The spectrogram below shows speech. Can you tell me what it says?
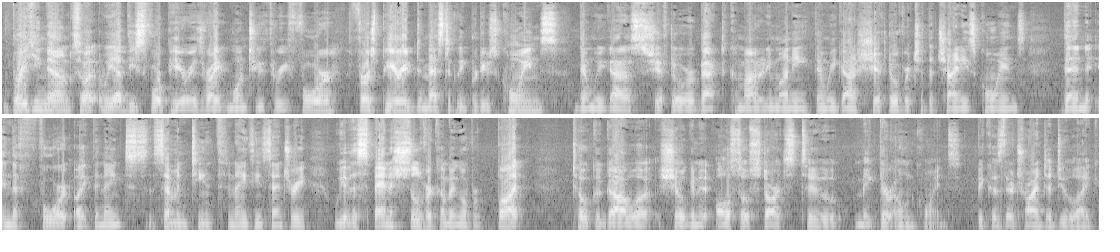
breaking down, so we have these four periods, right? One, two, three, four. First period, domestically produced coins. Then we got to shift over back to commodity money. Then we got to shift over to the Chinese coins. Then in the fourth, like the 19th, 17th to 19th century, we have the Spanish silver coming over, but Tokugawa shogunate also starts to make their own coins because they're trying to do like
